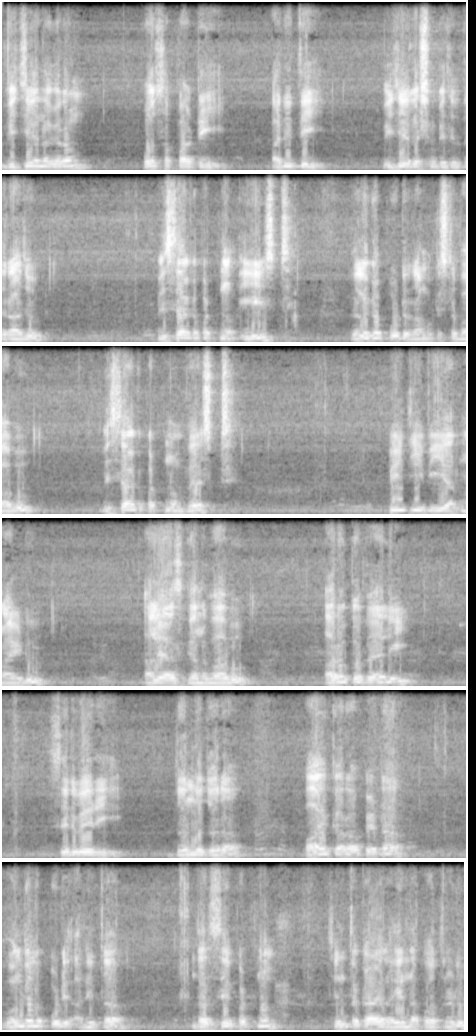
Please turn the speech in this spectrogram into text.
Vizianagaram Pusapati Aditi Vijayalakshmi Gajapathiraju Visakhapatnam east Velagapudi Ramakrishnababu Visakhapatnam west PGVR Naidu alias Gannababu Araku valley Siriveri Donnadora Payakaraopeta Vangalapudi Anitha Narsipatnam Chintakayala Ayyannapatrudu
